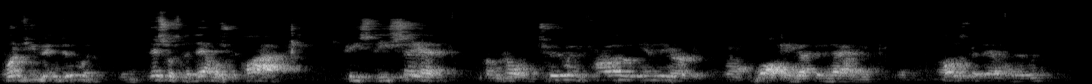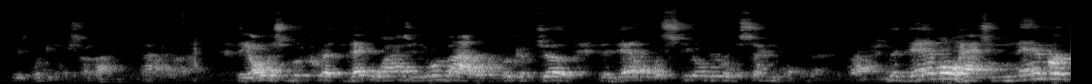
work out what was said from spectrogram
What have you been doing? This was the devil's reply. He, he said, from going to and fro in the earth, walking up and down. Was the devil doing? He was looking for somebody to. The oldest book, date-wise in your Bible, the book of Job, the devil was still doing the same thing. The devil has never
